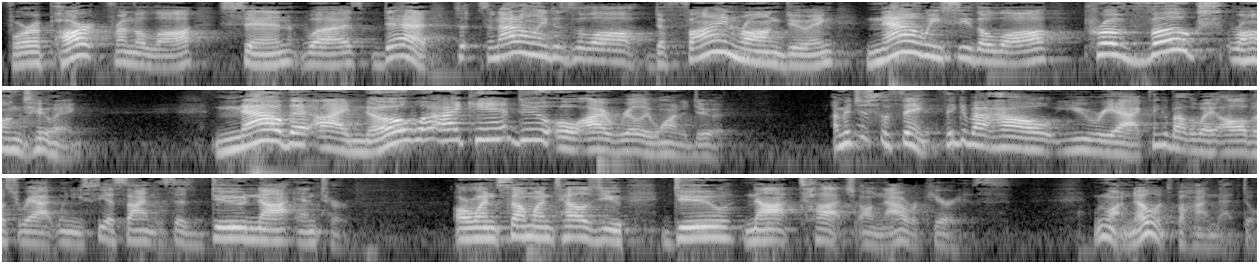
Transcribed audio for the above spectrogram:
For apart from the law, sin was dead. So, so, not only does the law define wrongdoing, now we see the law provokes wrongdoing. Now that I know what I can't do, oh, I really want to do it. I mean, just to think, think about how you react. Think about the way all of us react when you see a sign that says, do not enter. Or when someone tells you, do not touch. Oh, now we're curious. We want to know what's behind that door.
